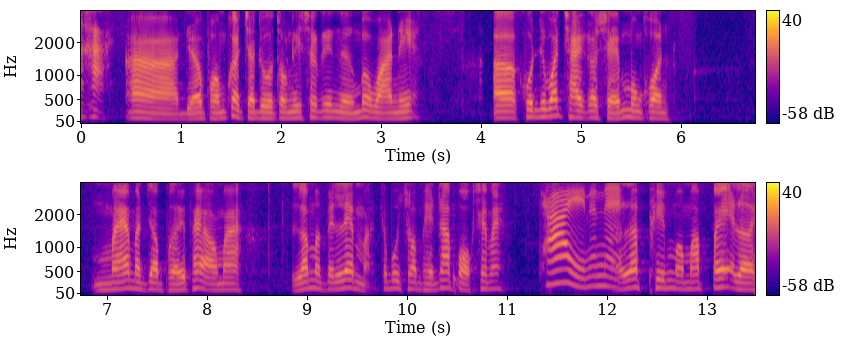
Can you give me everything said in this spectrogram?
อะค่ะอ่าเดี๋ยวผมก็จะดูตรงนี้สักนิดหนึ่งเมื่อวานนี้เอ่อ คุณนิวัฒชัยเกษมมงคล แม้มันจะเผยแพร่ออกมา แล้วมันเป็นเล่มอะท่านผู้ชมเห็นหน้าปกใช่ไหมใช่นั่นแหละแล้วพิมพ์ออกมาเป๊ะเลย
